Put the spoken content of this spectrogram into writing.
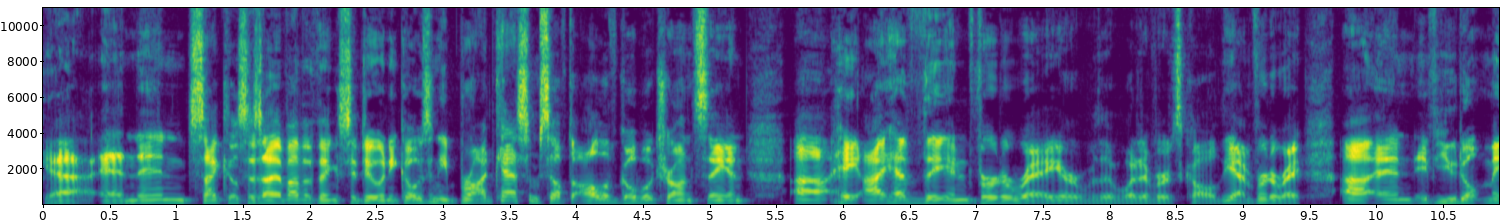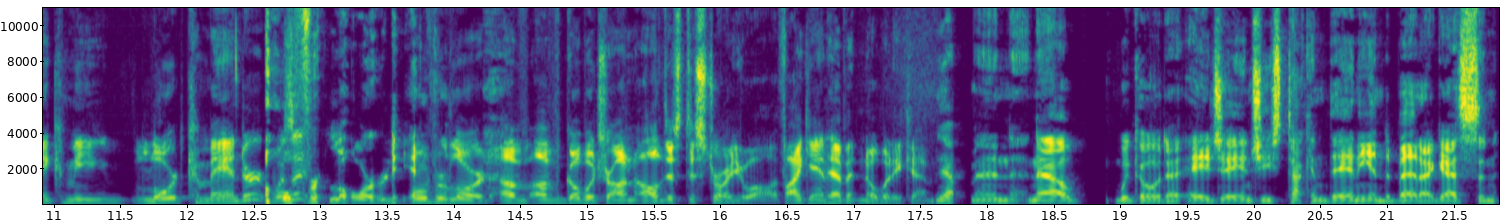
Yeah, and then Cycle says, I have other things to do. And he goes and he broadcasts himself to all of Gobotron saying, Uh, hey, I have the inverter ray or the whatever it's called. Yeah, inverter ray. Uh, and if you don't make me Lord Commander, was it? Overlord. Yeah. Overlord of, of Gobotron, I'll just destroy you all. If I can't have it, nobody can. Yep. And now we go to AJ and she's tucking Danny into bed, I guess. And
